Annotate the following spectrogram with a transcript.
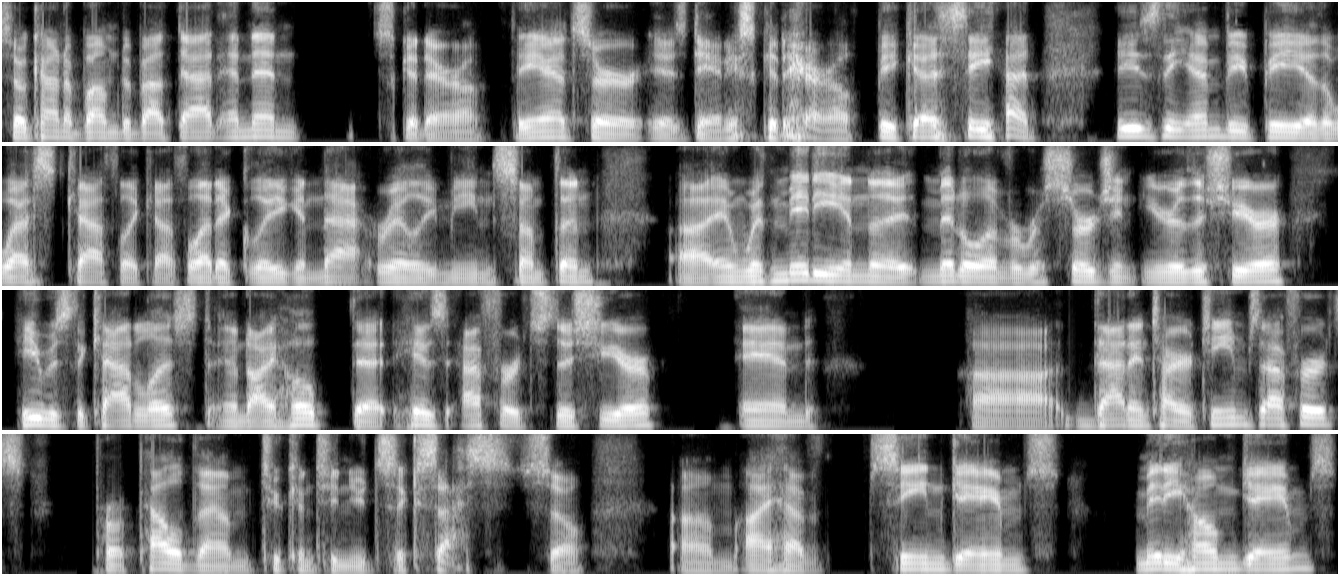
so kind of bummed about that. And then Scudero. The answer is Danny Scudero because he had he's the MVP of the West Catholic Athletic League, and that really means something. Uh, and with Mitty in the middle of a resurgent year this year, he was the catalyst, and I hope that his efforts this year and uh, that entire team's efforts propelled them to continued success. So um, I have seen games, Mitty home games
